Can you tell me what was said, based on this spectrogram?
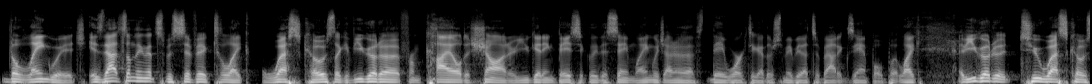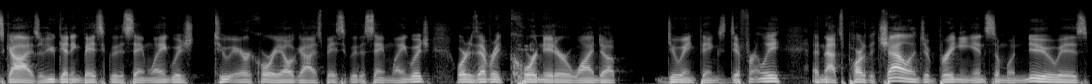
the language is that something that's specific to like west coast? Like if you go to from kyle to sean are you getting basically the same language? I don't know if they work together so maybe that's a bad example but like if you go to two west coast guys are you getting basically the same language two air coryell guys basically the same language? Or does every coordinator wind up doing things differently? And that's part of the challenge of bringing in someone new is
